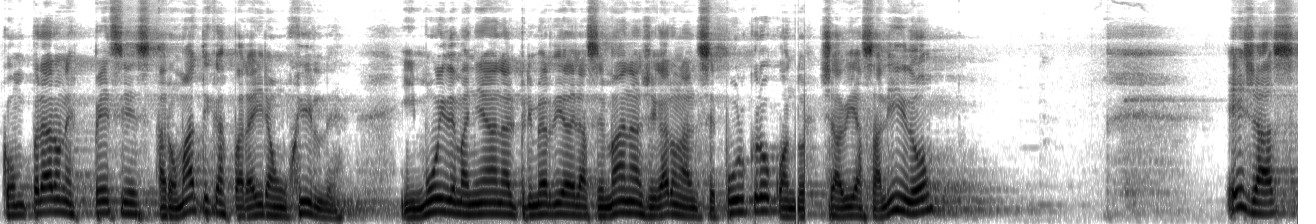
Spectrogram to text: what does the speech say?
compraron especies aromáticas para ir a ungirle. Y muy de mañana, el primer día de la semana, llegaron al sepulcro cuando ya había salido. Ellas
